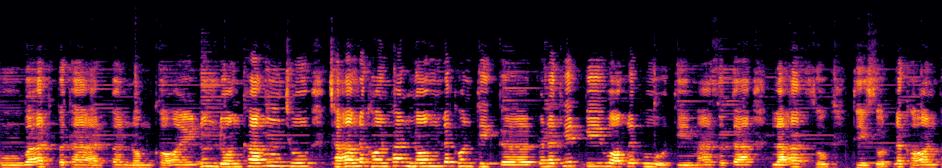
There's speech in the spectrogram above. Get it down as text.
หูวัดพระธาตพนมคอยนุ่นดวงคำชู ชาวนครพนมและคนที่เกิดวันอาทิตย์ปีวอกและผู้ที่มาสการะสุข ที่สุดนครพ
